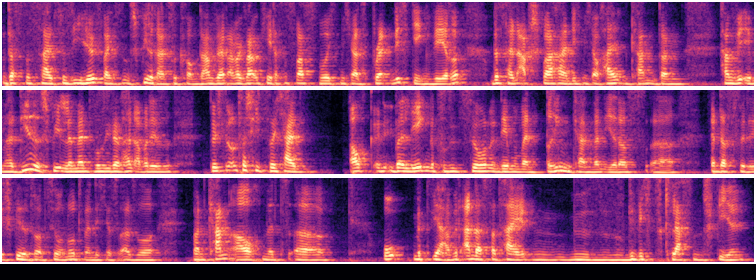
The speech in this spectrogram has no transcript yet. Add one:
dass das halt für sie hilfreich ist, ins Spiel reinzukommen. Da haben wir halt einfach gesagt, okay, das ist was, wo ich mich als Brett nicht gegen wehre. Und das ist halt eine Absprache, an die ich mich auch halten kann. Und dann haben wir eben halt dieses Spielelement, wo sie dann halt aber diese, durch den Unterschied sich halt auch in überlegene Position in dem Moment bringen kann, wenn ihr das, äh, wenn das für die Spielsituation notwendig ist. Also man kann auch mit, äh, mit, ja, mit anders verteilten Gewichtsklassen spielen.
